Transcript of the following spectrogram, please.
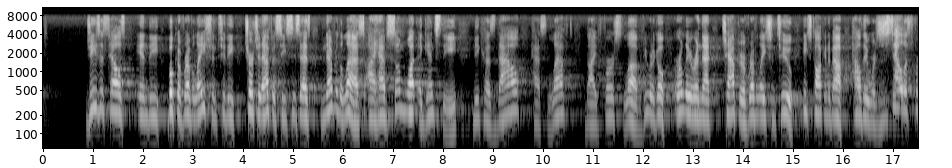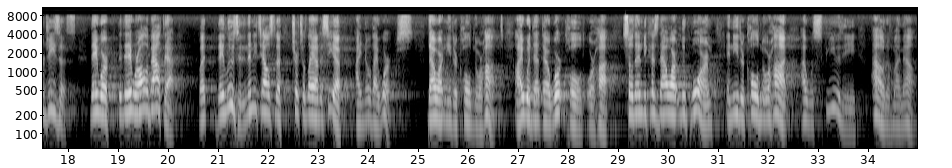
Jesus tells in the book of Revelation to the church at Ephesus, he says, Nevertheless, I have somewhat against thee, because thou hast left thy first love. If you were to go earlier in that chapter of Revelation 2, he's talking about how they were zealous for Jesus. They were, they were all about that, but they lose it. And then he tells the church of Laodicea, I know thy works. Thou art neither cold nor hot. I would that thou wert cold or hot. So then, because thou art lukewarm and neither cold nor hot, I will spew thee out of my mouth.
